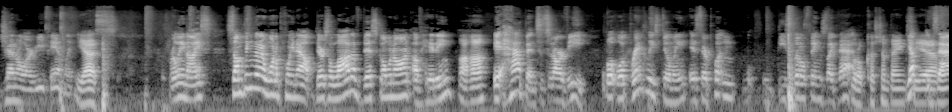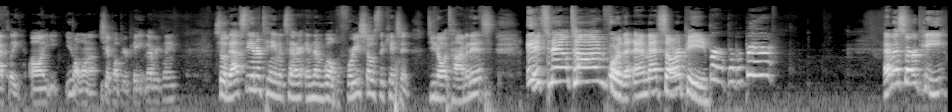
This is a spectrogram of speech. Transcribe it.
General RV family. Yes. Really nice. Something that I want to point out there's a lot of this going on of hitting. Uh huh. It happens, it's an RV. But what Brinkley's doing is they're putting these little things like that. Little custom things. Yep, Yeah. exactly. Uh, you, don't want to chip up your paint and everything. So that's the entertainment center. And then, Will, before you show us the kitchen, do you know what time it is? It's now time for the MSRP. MSRP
